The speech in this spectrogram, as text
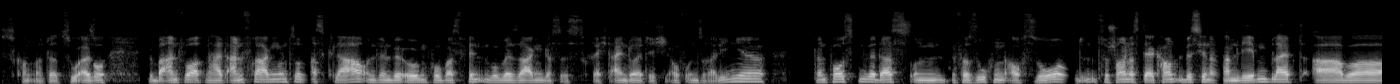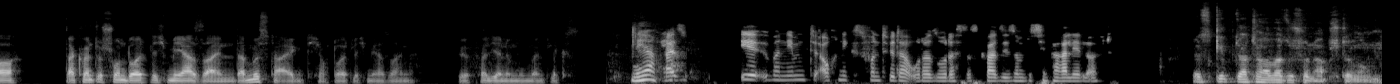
Das kommt noch dazu. Also wir beantworten halt Anfragen und sowas, klar. Und wenn wir irgendwo was finden, wo wir sagen, das ist recht eindeutig auf unserer Linie, dann posten wir das und wir versuchen auch so zu schauen, dass der Account ein bisschen am Leben bleibt, aber da könnte schon deutlich mehr sein. Da müsste eigentlich auch deutlich mehr sein. Wir verlieren im Moment Licks. ja, Also, ihr übernehmt auch nichts von Twitter oder so, dass das quasi so ein bisschen parallel läuft. Es gibt da teilweise schon Abstimmungen.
